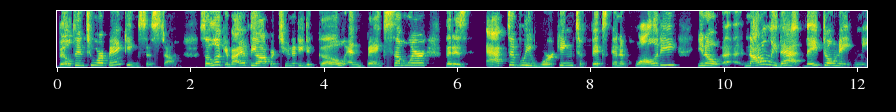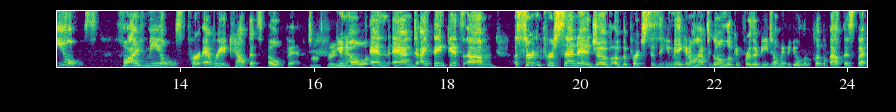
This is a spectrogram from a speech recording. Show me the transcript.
built into our banking system. So, look, if I have the opportunity to go and bank somewhere that is actively working to fix inequality, you know, uh, not only that, they donate meals five meals per every account that's opened. You know and and i think it's um, a certain percentage of, of the purchases that you make and i'll have to go and look in further detail maybe do a little clip about this but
